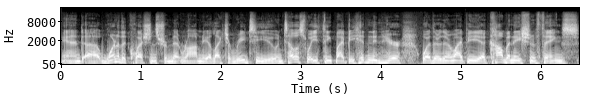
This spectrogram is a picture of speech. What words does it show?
And uh, one of the questions from Mitt Romney I'd like to read to you and tell us what you think might be hidden in here, whether there might be a combination of things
